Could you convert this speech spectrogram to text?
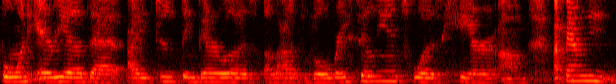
But one area that I do think there was a lot of low resilience was hair. Um, my family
